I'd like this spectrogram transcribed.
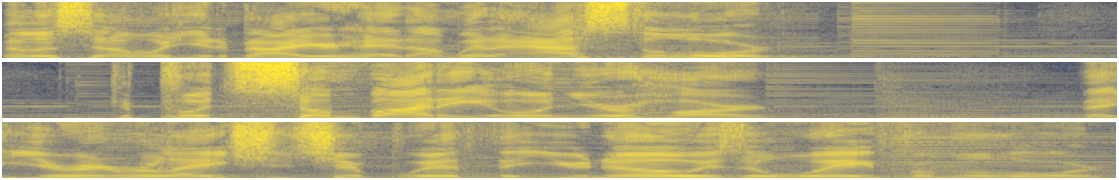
Now, listen, I want you to bow your head. I'm going to ask the Lord to put somebody on your heart that you're in relationship with that you know is away from the Lord.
